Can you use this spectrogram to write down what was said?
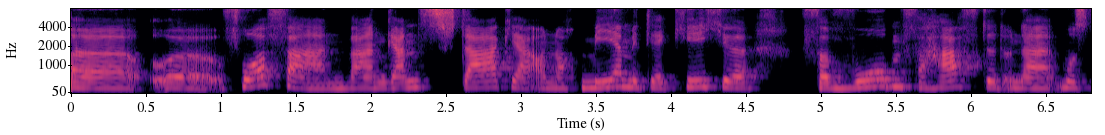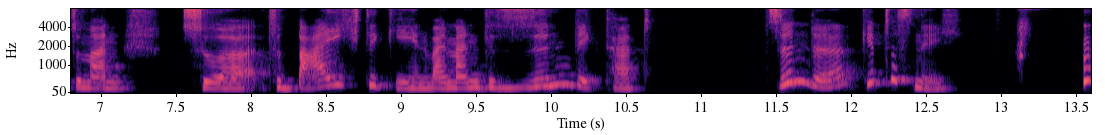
äh, äh, Vorfahren waren ganz stark ja auch noch mehr mit der Kirche verwoben, verhaftet und da musste man zur, zur Beichte gehen, weil man gesündigt hat. Sünde gibt es nicht.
